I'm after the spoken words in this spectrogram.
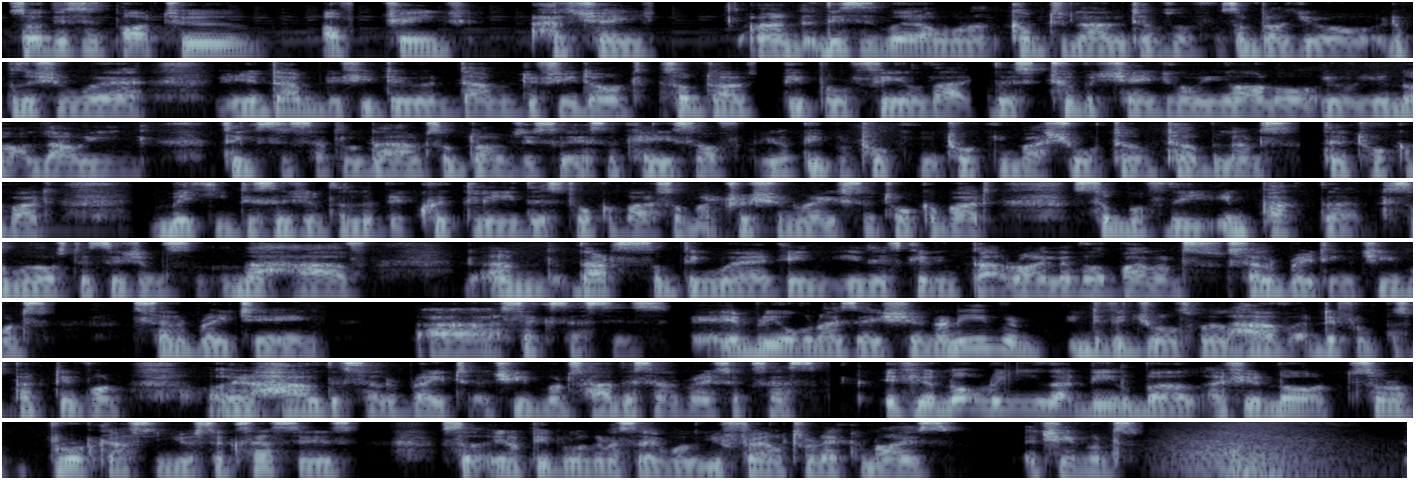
So, this is part two of Change Has Changed. And this is where I want to come to now in terms of sometimes you're in a position where you're damned if you do and damned if you don't. Sometimes people feel that there's too much change going on or you're, not allowing things to settle down. Sometimes it's, it's a case of you know people talking talking about short-term turbulence. They talk about making decisions a little bit quickly. They talk about some attrition rates. They talk about some of the impact that some of those decisions have and that's something where, again, you know, it's getting that right level of balance, celebrating achievements, celebrating uh, successes. Every organization and even individuals will have a different perspective on uh, how they celebrate achievements, how they celebrate success. If you're not ringing that deal bell, if you're not sort of broadcasting your successes, so you know people are going to say, "Well, you failed to recognize achievements."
